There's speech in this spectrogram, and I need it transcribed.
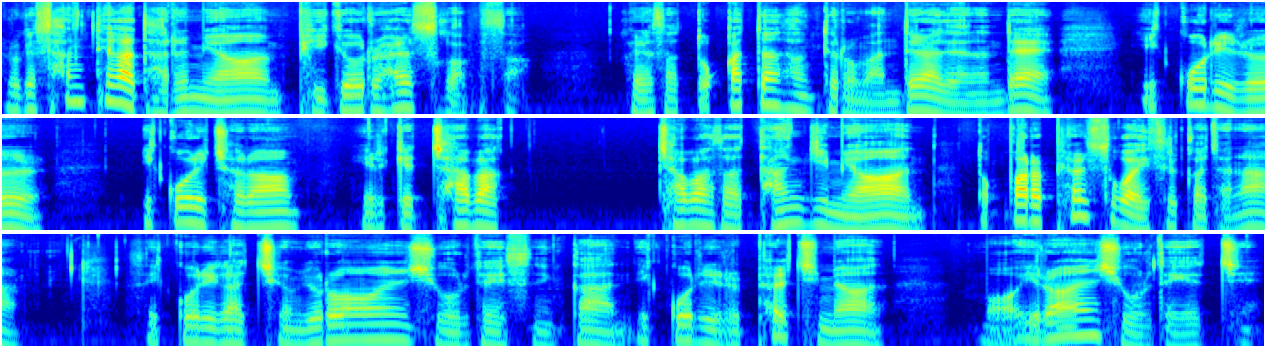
이렇게 상태가 다르면 비교를 할 수가 없어. 그래서 똑같은 상태로 만들어야 되는데 이 꼬리를 이 꼬리처럼 이렇게 잡아 잡아서 당기면 똑바로 펼 수가 있을 거잖아. 이 꼬리가 지금 이런 식으로 되어 있으니까 이 꼬리를 펼치면 뭐 이런 식으로 되겠지.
